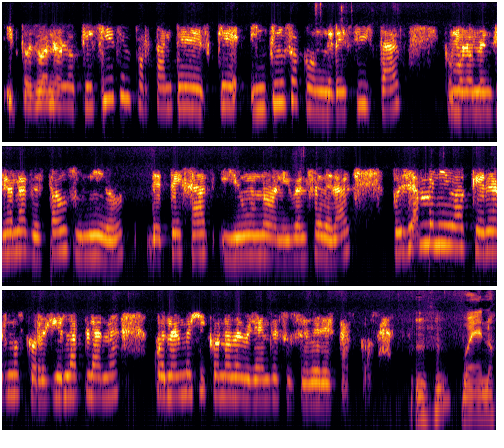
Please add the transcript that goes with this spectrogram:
Y pues bueno lo que sí es importante es que incluso congresistas como lo mencionas de Estados Unidos de Texas y uno a nivel federal pues ya han venido a querernos corregir la plana cuando en México no deberían de suceder estas cosas bueno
